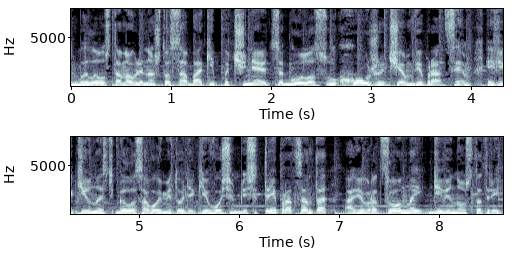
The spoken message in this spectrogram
Было установлено, что собаки подчиняются голосу хуже, чем вибрациям. Эффективность голосовой методики 83%, а вибрационной 93%.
